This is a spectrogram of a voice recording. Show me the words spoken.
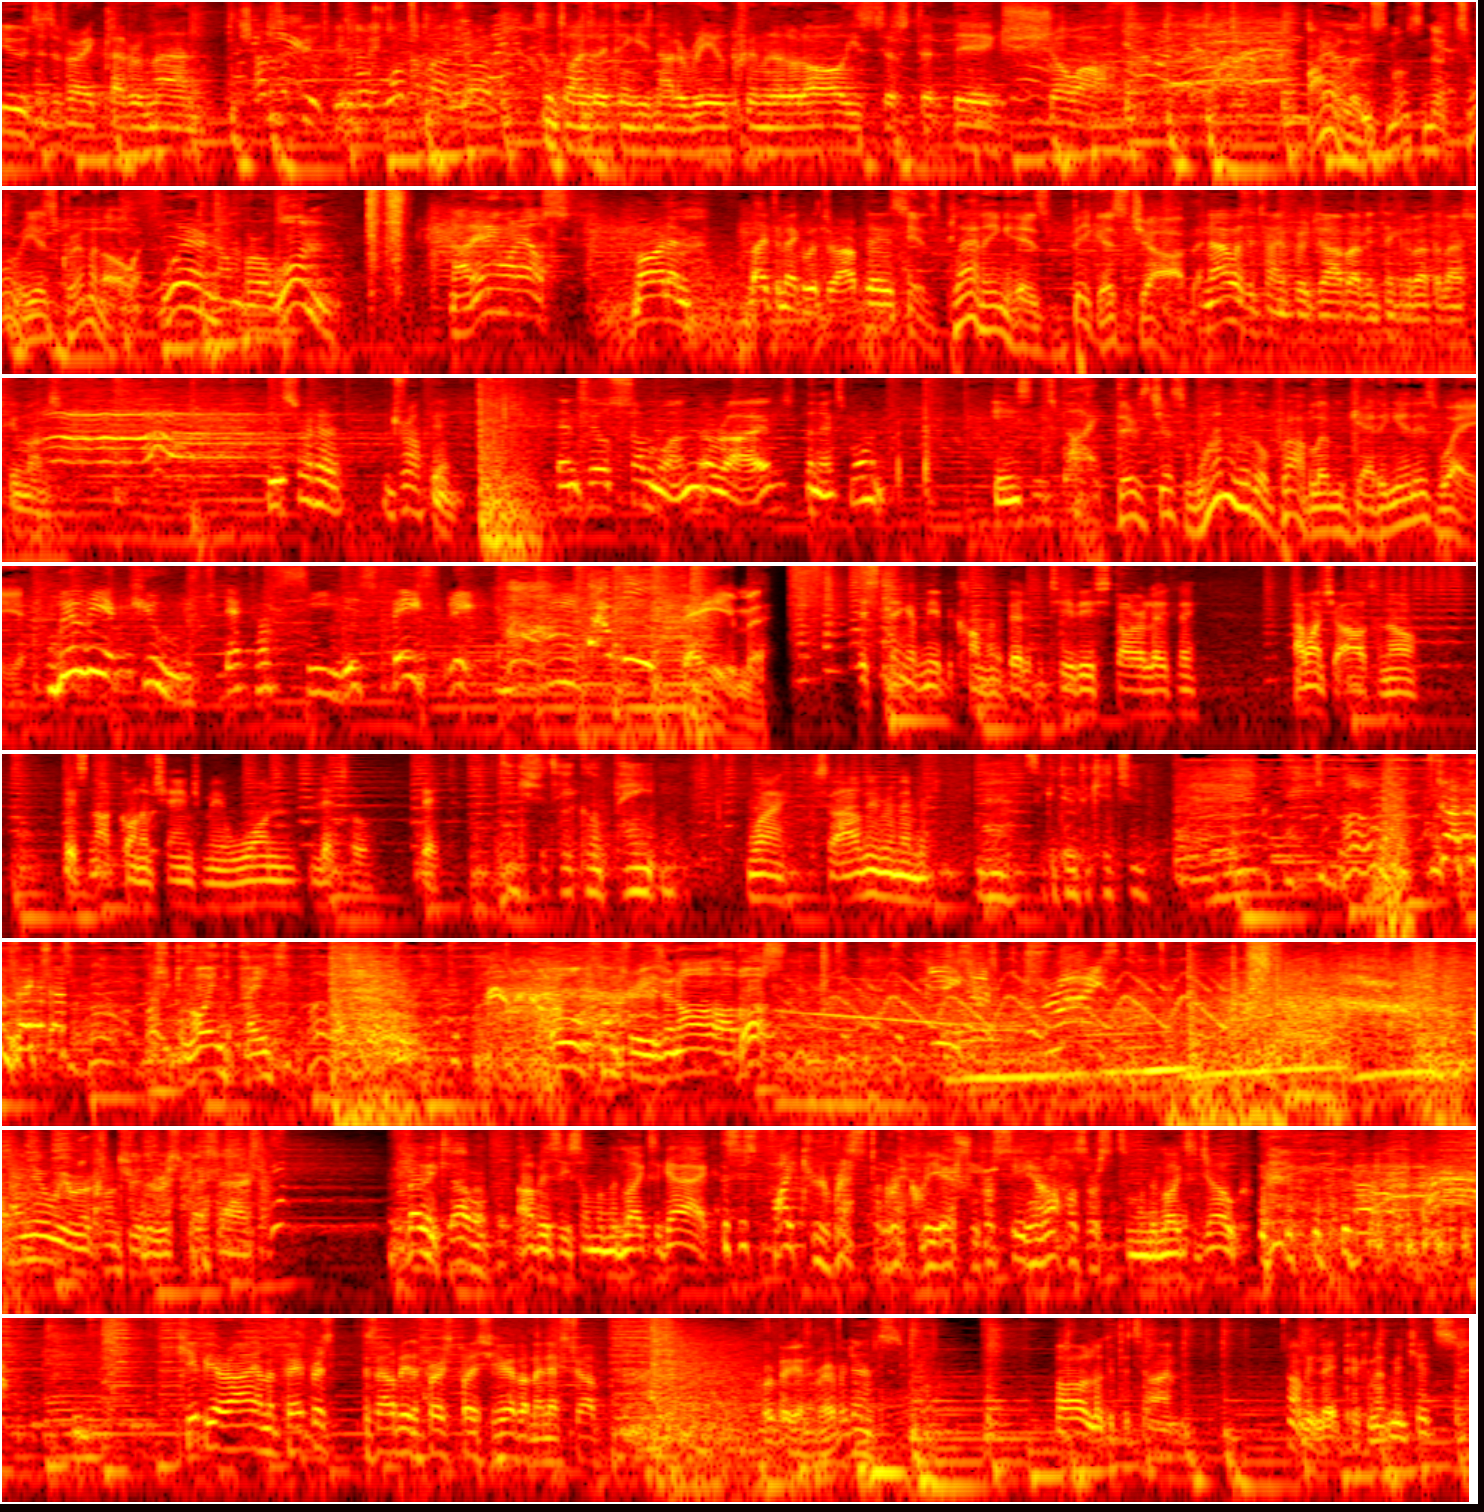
accused is a very clever man. How does it feel to be the most wanted man in Ireland? Sometimes I think he's not a real criminal at all. He's just a big show off. Ireland's most notorious criminal. We're number one. Not anyone else. Morning. Like to make a withdrawal, please. Is planning his biggest job. Now is the time for a job I've been thinking about the last few months. We'll sort of drop in until someone arrives the next morning. Easy as pie. There's just one little problem getting in his way. Will the accused let us see his face, please? Fame. This thing of me becoming a bit of a TV star lately, I want you all to know it's not going to change me one little bit. I think you should take up painting. Why? So I'll be remembered. Nah, so you could do the kitchen. Drop the picture! Keep behind the paint. The whole country is in awe of us. Jesus Christ! I knew we were a country that respects art. Very clever. Obviously, someone that likes a gag. This is vital rest and recreation for senior officers. Someone that likes a joke. Keep your eye on the papers, because that'll be the first place you hear about my next job. We're big in the river dance. Oh, look at the time. I'll be late picking up my kids.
